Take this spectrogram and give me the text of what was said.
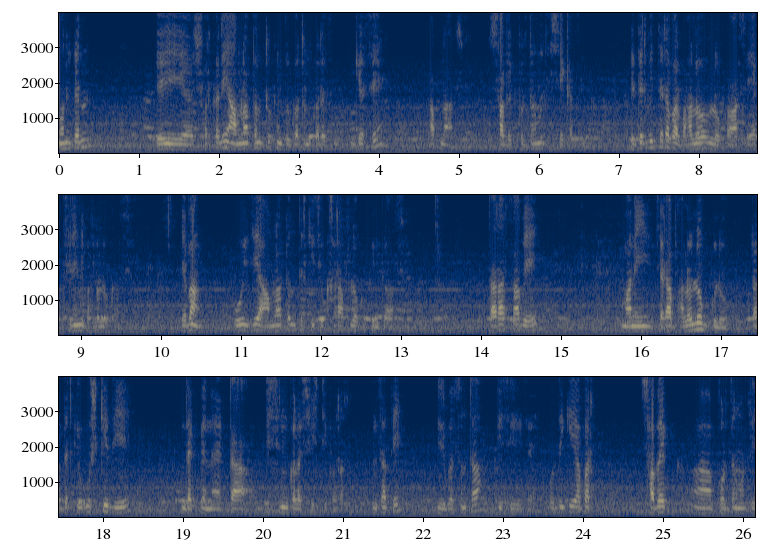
মনে করেন এই সরকারি আমলাতন্ত্র কিন্তু গঠন করেছে, গেছে আপনার সাবেক প্রধানমন্ত্রী শেখ হাসিনা। এদের ভিতরে আবার ভালো লোক আছে, এক শ্রেণির ভালো লোক আছে। এবং ওই যে আমলাতন্ত্রের কিছু খারাপ লোকও কিন্তু আছে। তারা চাবে মানে যারা ভালো লোকগুলো তাদেরকে উস্কে দিয়ে দেখবেন একটা বিশৃঙ্খলা সৃষ্টি করার, যাতে নির্বাচনটা পিছিয়ে যায়। ওদিকে আবার সাবেক প্রধানমন্ত্রী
